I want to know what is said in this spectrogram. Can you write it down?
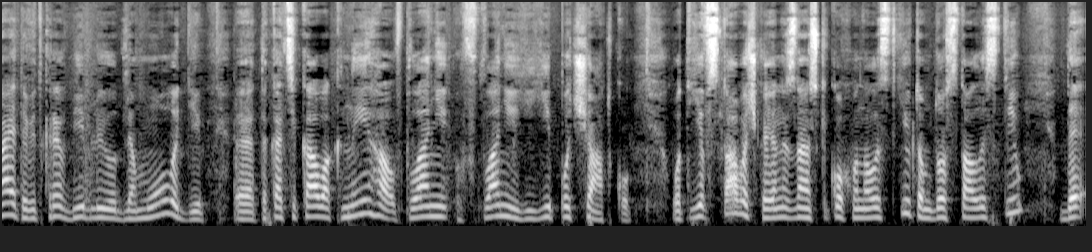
Знаєте, відкрив Біблію для молоді. Е, така цікава книга в плані в плані її початку. От є вставочка, я не знаю скількох вона листків, там до 100 листів, де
